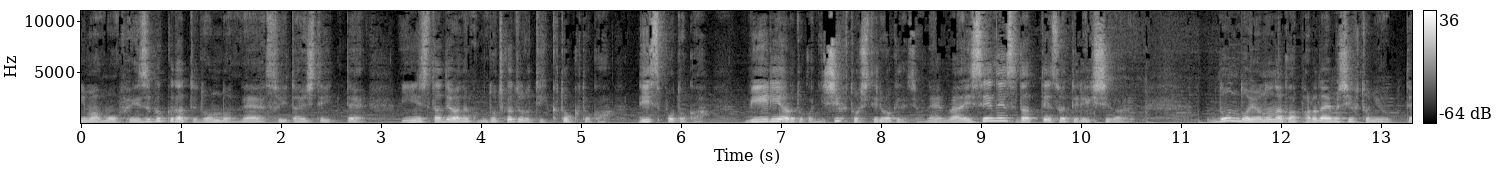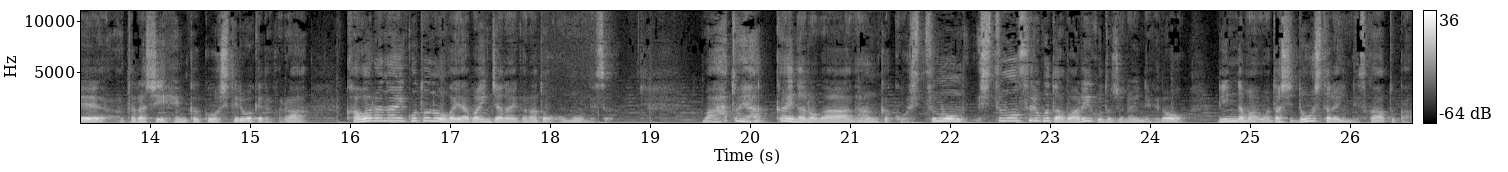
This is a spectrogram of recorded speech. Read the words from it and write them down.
今もう Facebook だってどんどんね衰退していってインスタではなくどっちかというと TikTok とか Dispo とか B リアルとかにシフトしてるわけですよね、まあ、SNS だってそうやって歴史があるどんどん世の中はパラダイムシフトによって新しい変革をしてるわけだから変わらないことの方がやばいんじゃないかなと思うんですまあ、あと厄介なのが、なんかこう質問、質問することは悪いことじゃないんだけど、リンダマン私どうしたらいいんですか？とか、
